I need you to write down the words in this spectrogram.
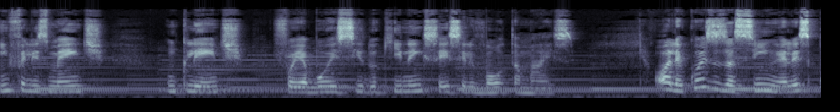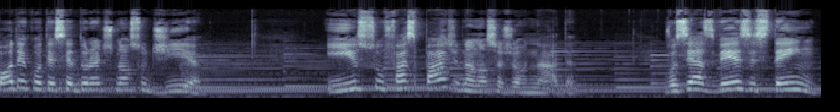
Infelizmente, um cliente foi aborrecido aqui, nem sei se ele volta mais. Olha, coisas assim, elas podem acontecer durante o nosso dia. E isso faz parte da nossa jornada. Você às vezes tem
